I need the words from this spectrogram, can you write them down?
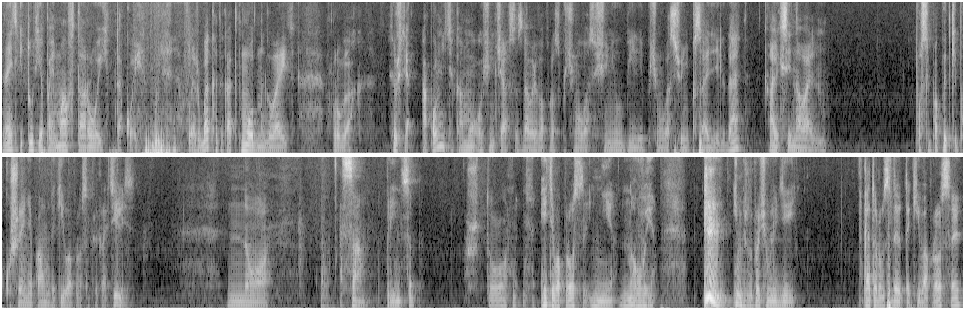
Знаете, и тут я поймал второй такой флешбэк, это как модно говорить в кругах. Слушайте, а помните, кому очень часто задавали вопрос, почему вас еще не убили, почему вас еще не посадили, да? Алексей Навальный. После попытки покушения, по-моему, такие вопросы прекратились. Но сам принцип, что эти вопросы не новые. И, между прочим, людей, которым задают такие вопросы,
